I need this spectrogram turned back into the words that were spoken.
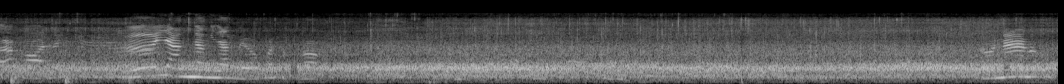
ลาก่อนนะคะ เอ้ยยังยังยังเดี๋ยวก็สองรอบเอาหน้าแล้วกด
